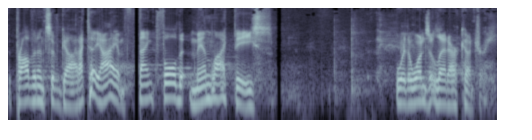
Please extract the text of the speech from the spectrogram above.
The providence of God. I tell you, I am thankful that men like these were the ones that led our country.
